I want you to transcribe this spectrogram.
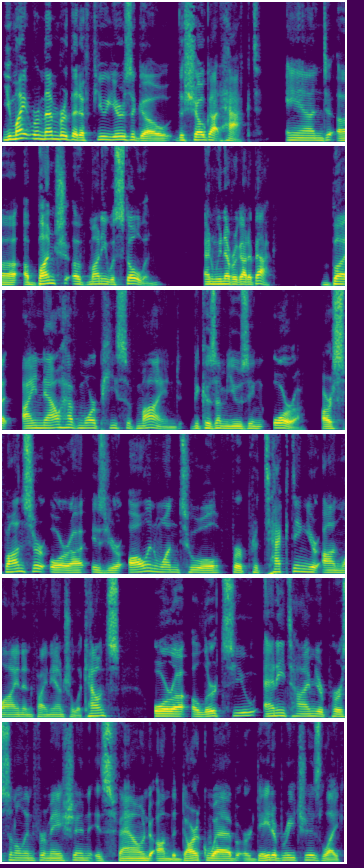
You might remember that a few years ago the show got hacked and uh, a bunch of money was stolen and we never got it back. But I now have more peace of mind because I'm using Aura. Our sponsor, Aura, is your all in one tool for protecting your online and financial accounts. Aura alerts you anytime your personal information is found on the dark web or data breaches like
